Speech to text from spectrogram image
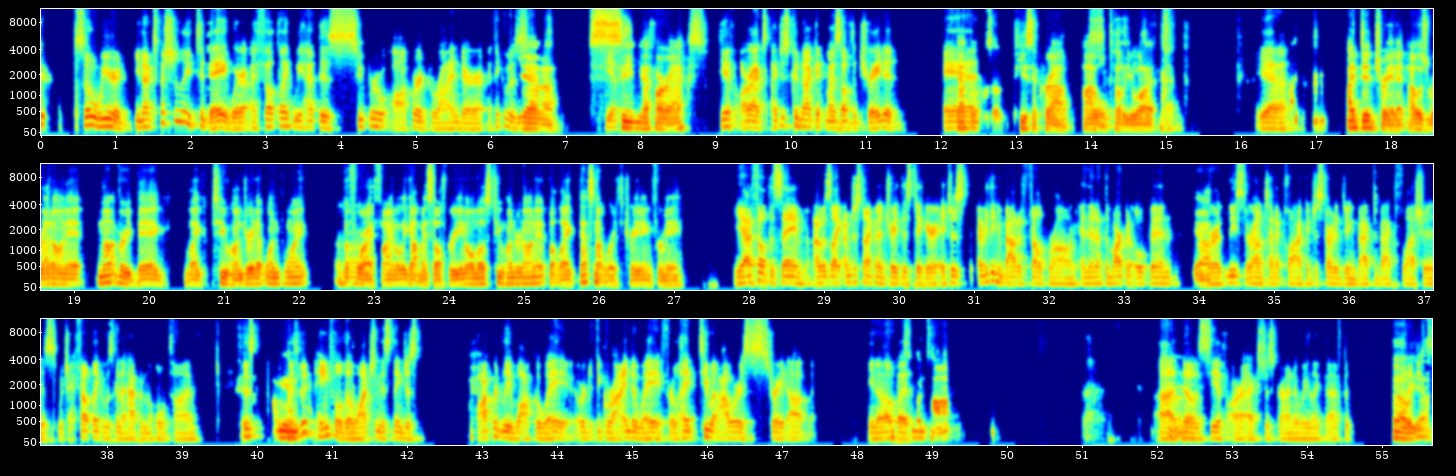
so weird, you know, especially today where I felt like we had this super awkward grinder. I think it was yeah. CFRX. CFRX. I just could not get myself to trade it. And That thing was a piece of crap. I will tell you what. Yeah. I did trade it. I was red on it, not very big, like 200 at one point uh-huh. before I finally got myself green, almost 200 on it. But like, that's not worth trading for me. Yeah, I felt the same. I was like, I'm just not going to trade this ticker. It just everything about it felt wrong. And then at the market open, Yeah. or at least around 10 o'clock, it just started doing back to back flushes, which I felt like it was going to happen the whole time. It was I it was a bit painful though, watching this thing just awkwardly walk away or grind away for like two hours straight up, you know. But on top. uh Hmm. no, CFRX just grind away like that. But Oh, yeah.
